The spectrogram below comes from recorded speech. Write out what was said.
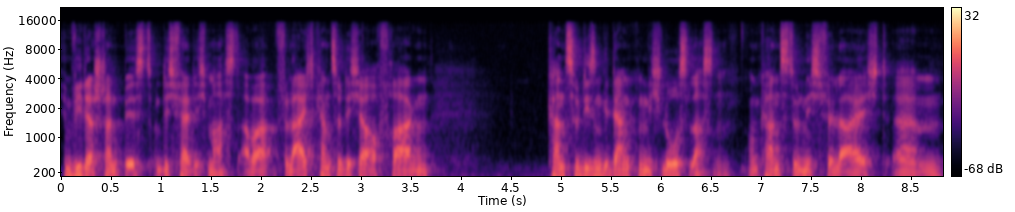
im Widerstand bist und dich fertig machst. Aber vielleicht kannst du dich ja auch fragen, kannst du diesen Gedanken nicht loslassen und kannst du nicht vielleicht ähm,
